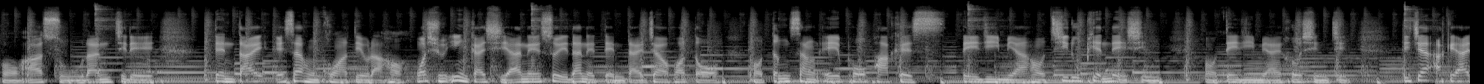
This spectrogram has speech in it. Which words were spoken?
哦，啊，使咱这个电台会使互看到啦，吼，我想应该是安尼，所以咱的电台才有法度，哦，登上 Apple Podcast 第二名，吼，纪录片类型，哦，第二名的好成绩，而且阿捷爱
